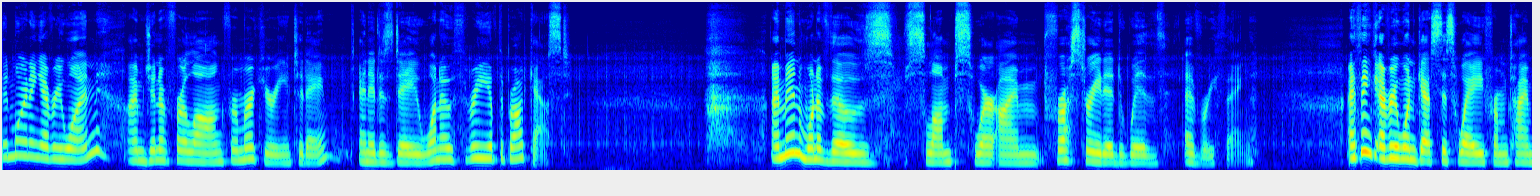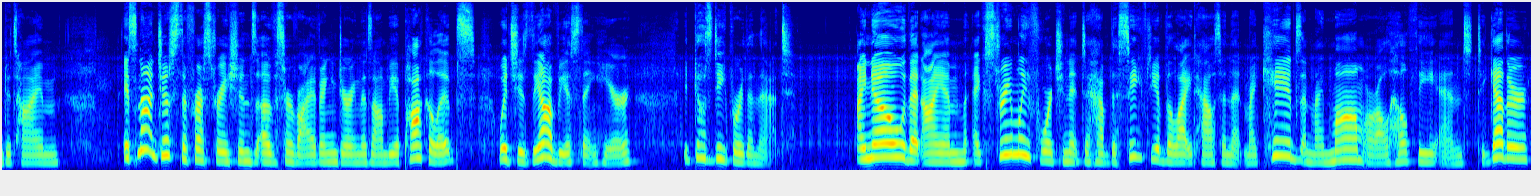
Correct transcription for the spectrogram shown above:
Good morning, everyone. I'm Jennifer Long for Mercury today, and it is day 103 of the broadcast. I'm in one of those slumps where I'm frustrated with everything. I think everyone gets this way from time to time. It's not just the frustrations of surviving during the zombie apocalypse, which is the obvious thing here, it goes deeper than that. I know that I am extremely fortunate to have the safety of the lighthouse and that my kids and my mom are all healthy and together.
